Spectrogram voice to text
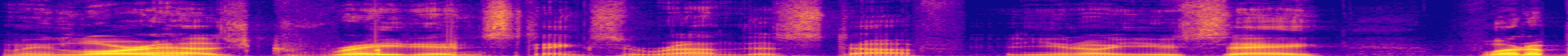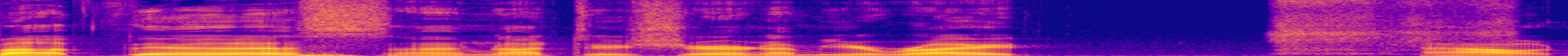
I mean, Laura has great instincts around this stuff. You know, you say, what about this? I'm not too sure, and I'm you're right. Out.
